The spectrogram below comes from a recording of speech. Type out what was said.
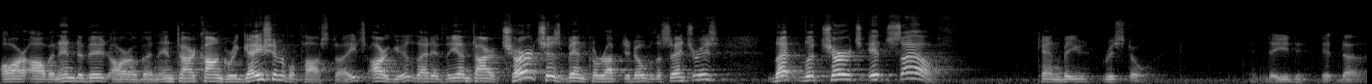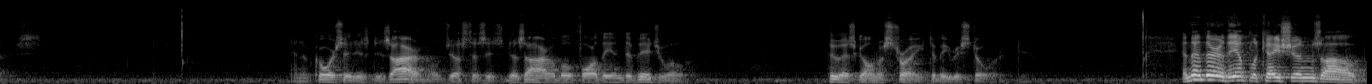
or of an individual or of an entire congregation of apostates argue that if the entire church has been corrupted over the centuries, that the church itself can be restored. Indeed, it does. And of course, it is desirable, just as it's desirable for the individual who has gone astray to be restored. And then there are the implications of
